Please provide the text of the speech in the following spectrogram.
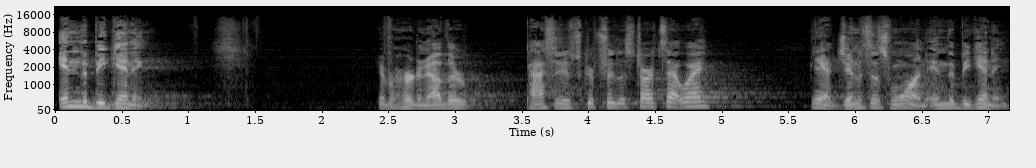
In the beginning. You ever heard another passage of scripture that starts that way? Yeah, Genesis 1, in the beginning.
